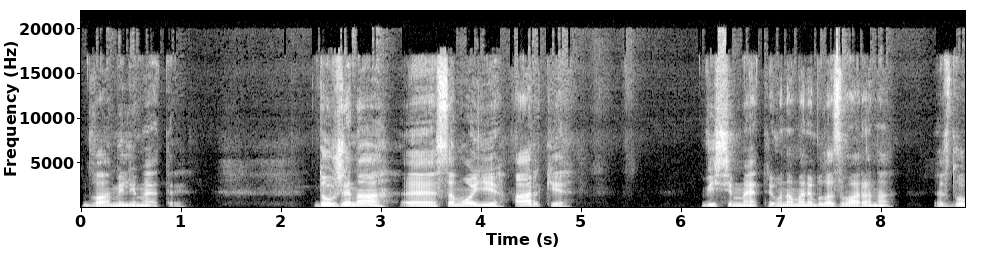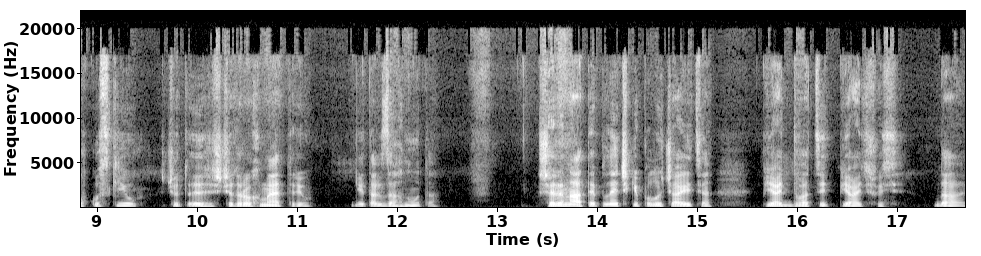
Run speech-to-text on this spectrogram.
2 мм. Довжина е, самої арки 8 метрів. Вона в мене була зварена з двох кусків з е, з 4 метрів і так загнута. Ширина теплички виходить 5,25 щось. Да,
